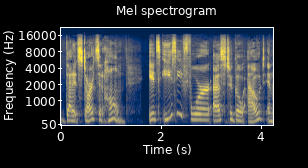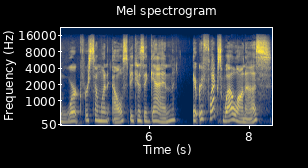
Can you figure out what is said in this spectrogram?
that it starts at home it's easy for us to go out and work for someone else because again, it reflects well on us.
